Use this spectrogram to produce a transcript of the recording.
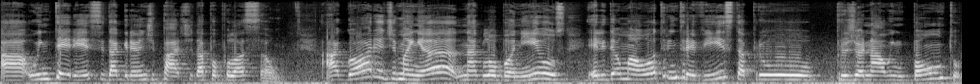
ah, o interesse da grande parte da população. Agora de manhã, na Globo News, ele deu uma outra entrevista para o jornal Em Ponto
